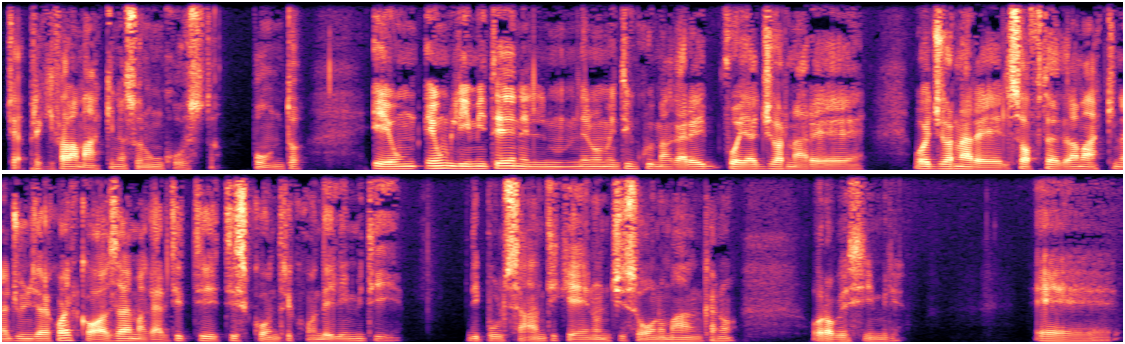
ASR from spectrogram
Cioè, per chi fa la macchina sono un costo, punto. E un, e un limite nel, nel, momento in cui magari vuoi aggiornare, vuoi aggiornare il software della macchina, aggiungere qualcosa e magari ti, ti, ti scontri con dei limiti di pulsanti che non ci sono, mancano o robe simili. E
